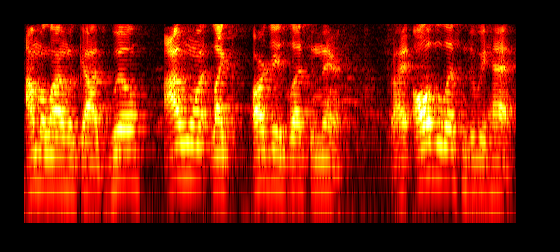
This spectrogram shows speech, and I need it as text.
I'm aligned with God's will. I want, like RJ's lesson there, right? All the lessons that we had.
